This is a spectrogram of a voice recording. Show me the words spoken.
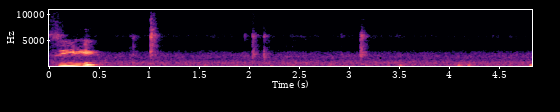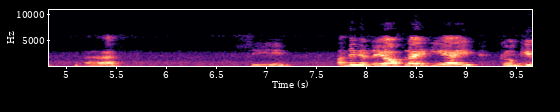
सी एफ़ सी अब देखिए रे ऑफ़ लाइट ये आई, क्योंकि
